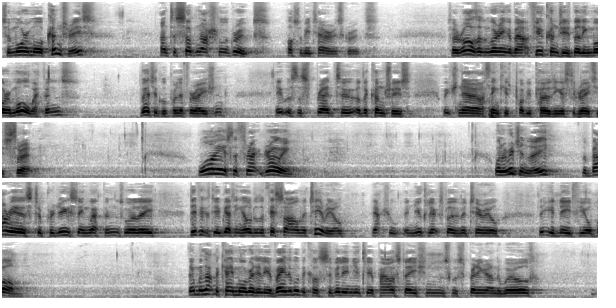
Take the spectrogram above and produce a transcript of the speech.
to more and more countries and to subnational groups, possibly terrorist groups. So rather than worrying about a few countries building more and more weapons, vertical proliferation, it was the spread to other countries, which now I think is probably posing us the greatest threat. Why is the threat growing? Well, originally, the barriers to producing weapons were the difficulty of getting hold of the fissile material, the actual nuclear explosive material that you'd need for your bomb. Then, when that became more readily available because civilian nuclear power stations were spreading around the world,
